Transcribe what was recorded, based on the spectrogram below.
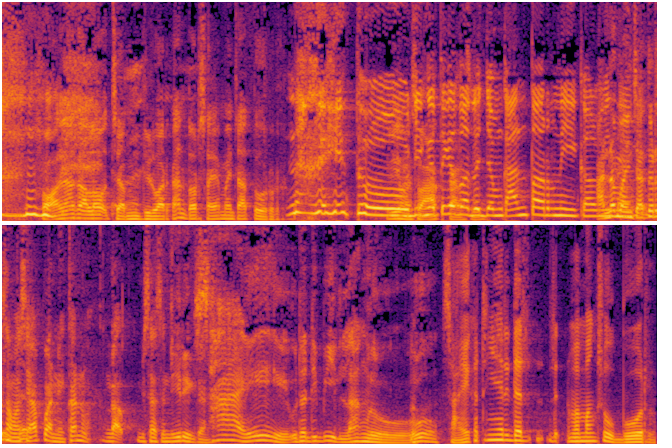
Soalnya kalau jam di luar kantor saya main catur Nah itu Iya, masuk Diingetin akal kalau ada sih. jam kantor nih kalau Anda main catur sama gitu. siapa nih? Kan nggak bisa sendiri kan? Saya udah dibilang loh Saya katanya dari dari- Memang subur.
